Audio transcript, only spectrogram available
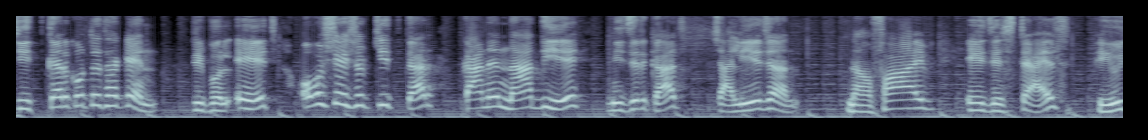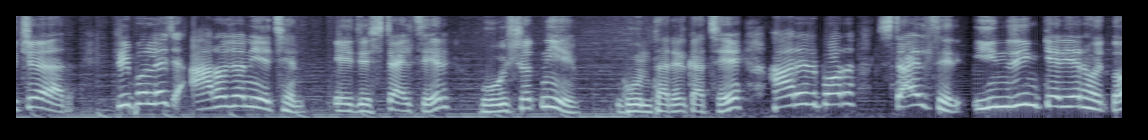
চিৎকার করতে থাকেন। ট্রিপল এইচ অবশ্যই এসব চিৎকার কানে না দিয়ে নিজের কাজ চালিয়ে যান। না five Edge Styles future triple H আরও জানিয়েছেন এজ স্টাইলসের ভবিষ্যৎ নিয়ে। গুন্থারের কাছে হারের পর স্টাইলসের ইন রিং ক্যারিয়ার হয়তো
